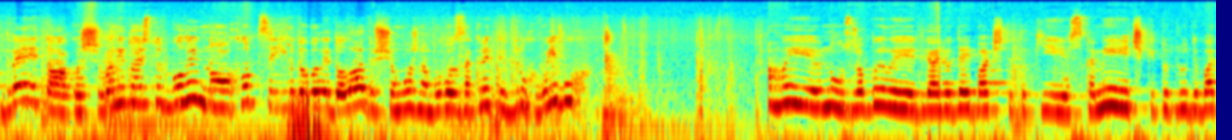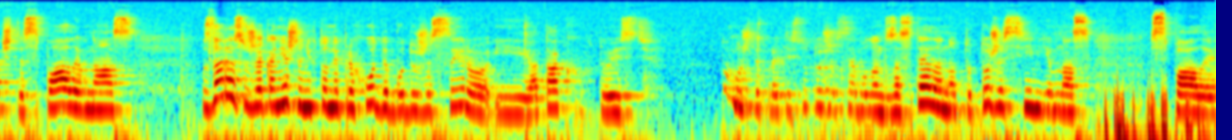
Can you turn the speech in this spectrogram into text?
Двері також. Вони тобто, тут були, але хлопці їх довели до ладу, що можна було закрити вдруг вибух. Ми ну, зробили для людей, бачите, такі скамеєчки. Тут люди, бачите, спали в нас. Зараз вже, звісно, ніхто не приходить, бо дуже сиро. І, а так, тобто, ну, можете пройтись. Тут теж все було застелено, тут теж сім'ї в нас спали.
